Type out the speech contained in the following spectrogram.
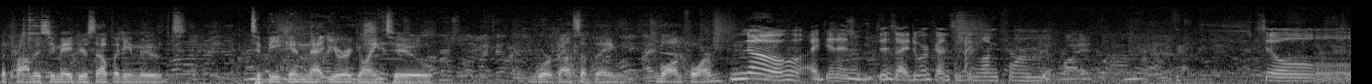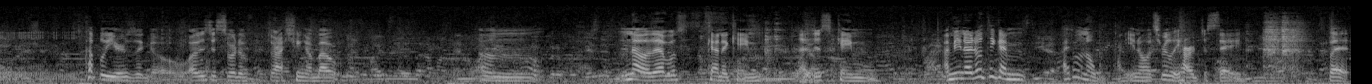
the promise you made yourself when you moved to Beacon that you were going to work on something long form. No, I didn't decide to work on something long form till a couple years ago. I was just sort of thrashing about. Um, no, that was kind of came. That Yeah. just came. I mean, I don't think I'm. I don't know. You know, it's really hard to say, but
